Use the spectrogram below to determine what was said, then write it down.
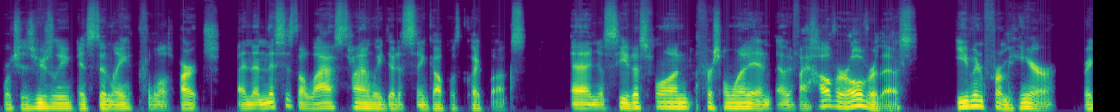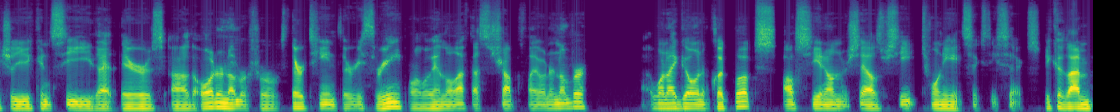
which is usually instantly for the most part. And then this is the last time we did a sync up with QuickBooks. And you'll see this one, first one went in. And if I hover over this, even from here, Rachel, you can see that there's uh, the order number for 1333 all the way on the left. That's the Shopify order number. When I go into QuickBooks, I'll see it on their sales receipt 2866 because I'm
